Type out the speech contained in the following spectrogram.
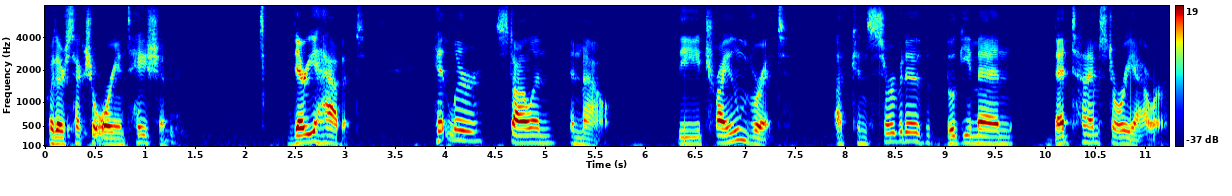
for their sexual orientation. There you have it Hitler, Stalin, and Mao, the triumvirate of conservative boogeymen bedtime story hour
